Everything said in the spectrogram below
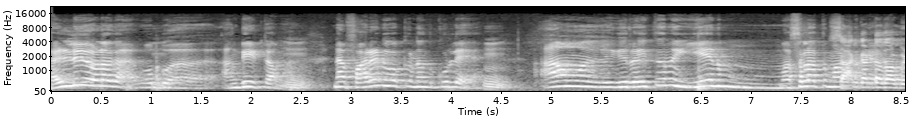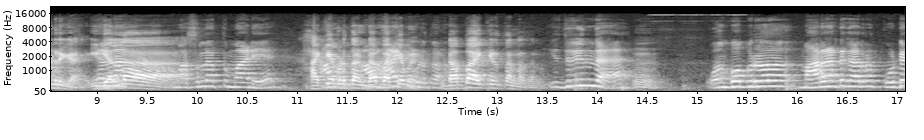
ಹಳ್ಳಿಯೊಳಗ ಒಬ್ಬ ಅಂಗಡಿ ಇಟ್ಟ ನಾ ಫಾರಿನ್ ಹೋಗ್ಕೊಂಡ್ ಕೂಡಲೇ ಅವ ಈ ರೈತನ ಏನು ಮಸಲತ್ ಸಾಕಟ್ ಅದಾವ ಬಿಡ್ರಿ ಈಗ ಈಗೆಲ್ಲ ಮಸಲತ್ ಮಾಡಿ ಹಾಕಿ ಬಿಡ್ತಾನ ಡಬ್ಬ ಹಾಕೇ. ಡಬ್ಬ ಹಾಕಿರ್ತಾನ ಅದನ್ನ ಇದರಿಂದ ಒಬ್ಬೊಬ್ರು ಮಾರಾಟಗಾರರು ಕೋಟೆ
